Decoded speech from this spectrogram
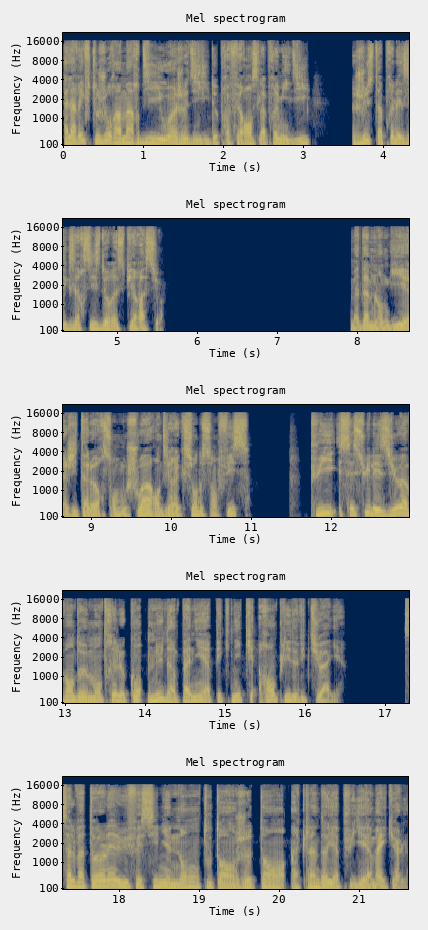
Elle arrive toujours un mardi ou un jeudi, de préférence l'après-midi, juste après les exercices de respiration. Madame Langui agite alors son mouchoir en direction de son fils, puis s'essuie les yeux avant de montrer le contenu d'un panier à pique-nique rempli de victuailles. Salvatore lui fait signe non tout en jetant un clin d'œil appuyé à Michael.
